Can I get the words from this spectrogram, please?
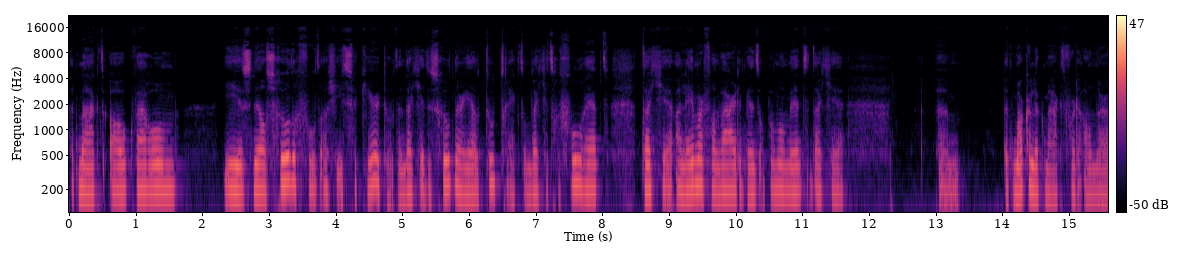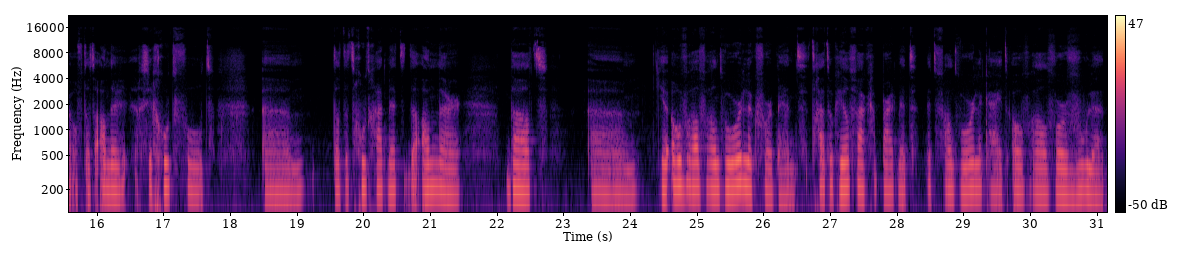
Het maakt ook waarom je je snel schuldig voelt als je iets verkeerd doet. En dat je de schuld naar jou toe trekt. Omdat je het gevoel hebt dat je alleen maar van waarde bent op een moment dat je ehm, het makkelijk maakt voor de ander. Of dat de ander zich goed voelt. Ehm, dat het goed gaat met de ander. Dat ehm, je overal verantwoordelijk voor bent. Het gaat ook heel vaak gepaard met, met verantwoordelijkheid overal voor voelen.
